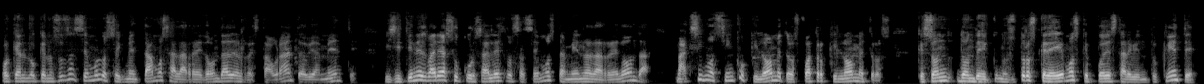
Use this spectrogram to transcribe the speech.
porque lo que nosotros hacemos lo segmentamos a la redonda del restaurante, obviamente. Y si tienes varias sucursales, los hacemos también a la redonda. Máximo 5 kilómetros, 4 kilómetros, que son donde nosotros creemos que puede estar bien tu cliente.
